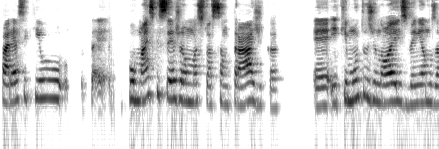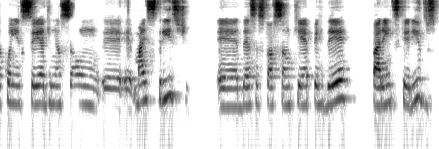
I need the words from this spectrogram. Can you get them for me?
parece que o, é, por mais que seja uma situação trágica é, e que muitos de nós venhamos a conhecer a dimensão é, é mais triste é, dessa situação, que é perder parentes queridos,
